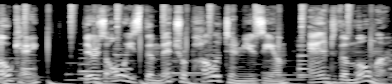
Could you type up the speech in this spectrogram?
Okay, there's always the Metropolitan Museum and the MoMA.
